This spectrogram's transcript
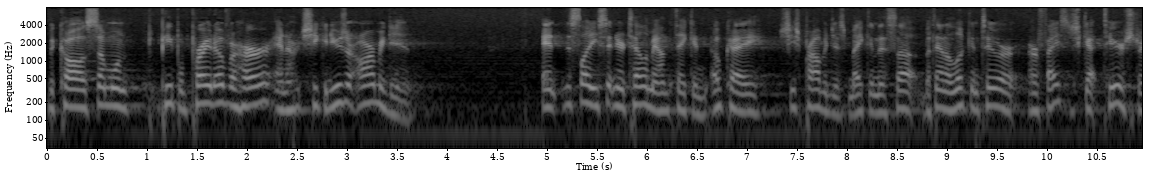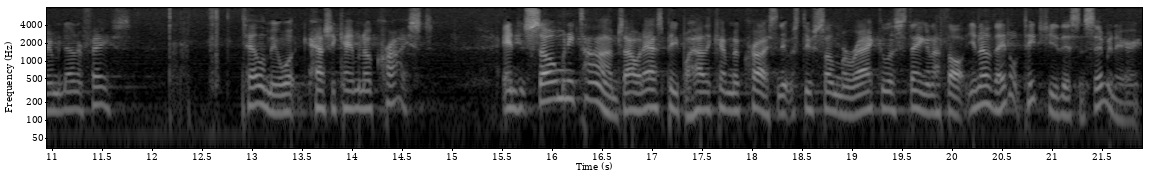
because someone people prayed over her and she could use her arm again. And this lady sitting here telling me, I'm thinking, okay, she's probably just making this up. But then I look into her, her face and she's got tears streaming down her face, telling me what, how she came to know Christ. And so many times I would ask people how they came to know Christ, and it was through some miraculous thing. And I thought, you know, they don't teach you this in seminary.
